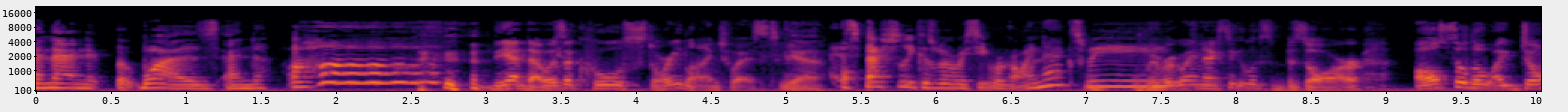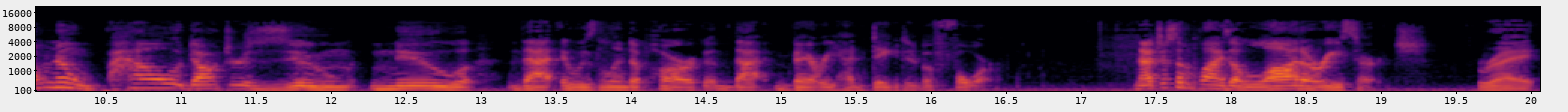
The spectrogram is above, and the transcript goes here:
And then it was, and aha! Yeah, that was a cool storyline twist. Yeah. Especially because where we see we're going next week. We were going next week. It looks bizarre. Also, though, I don't know how Doctor Zoom knew that it was Linda Park that Barry had dated before. That just implies a lot of research. Right.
